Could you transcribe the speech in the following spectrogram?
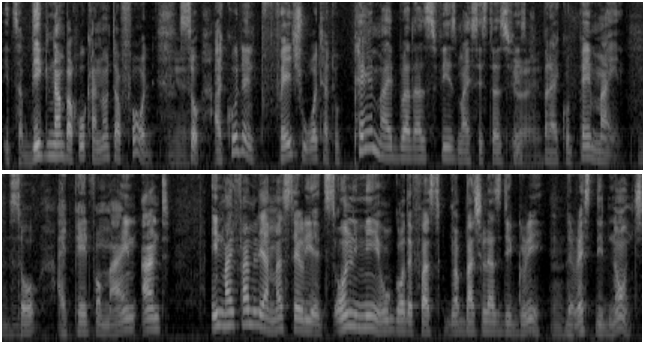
it's a big number who cannot afford Yeah. so i couldn't fetch water to pay my brother's fees my sister's fees Right. but i could pay mine mm-hmm. so i paid for mine and in my family, I must tell you, it's only me who got the first bachelor's degree. The mm-hmm. rest did not.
